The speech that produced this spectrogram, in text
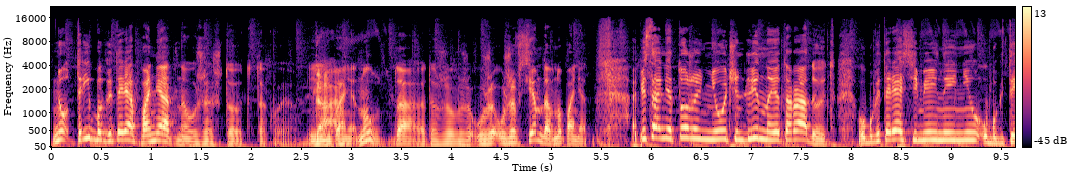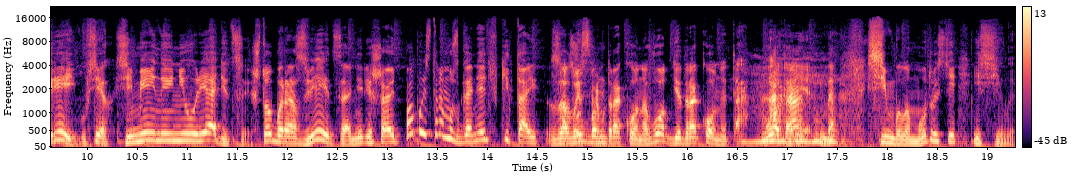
Ну, «Три богатыря» понятно уже, что это такое. Или Да. непонятно? Ну, да, это уже, уже, уже, уже всем давно понятно. Описание тоже не очень длинное, это радует. У богатыря семейные не... У богатырей, у всех, семейные неурядицы. Чтобы развеяться, они решают по-быстрому сгонять в Китай за зубом дракона. Вот где драконы-то. Вот они, да. Символом мудрости и силы.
